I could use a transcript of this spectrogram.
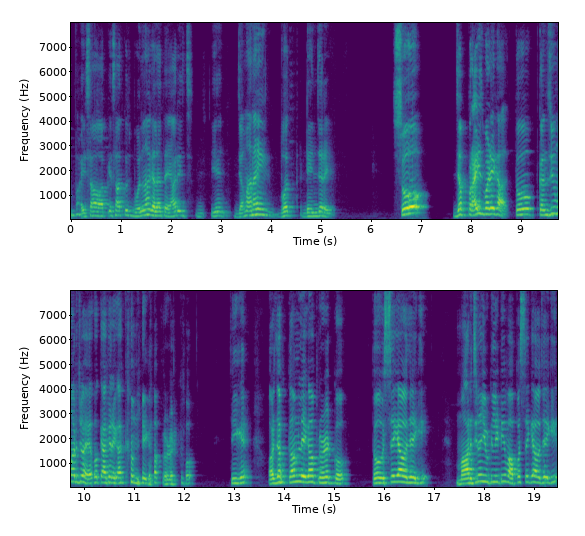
भाई साहब आपके साथ कुछ बोलना गलत है यार। ये जमाना ही बहुत डेंजर है। सो so, जब प्राइस बढ़ेगा तो कंज्यूमर जो है वो क्या करेगा? कम लेगा प्रोडक्ट को। ठीक है? और जब कम लेगा प्रोडक्ट को तो उससे क्या हो जाएगी? मार्जिनल यूटिलिटी वापस से क्या हो जाएगी?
